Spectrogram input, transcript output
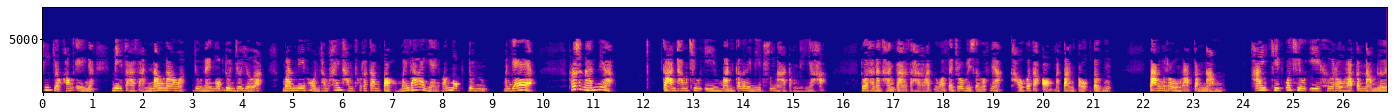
ที่เกี่ยวข้องเองเนี่ย มีตราสารเน่าๆอะอยู่ในงบดุลเยอะๆอะ มันมีผลทำให้ทำธุรกรรมต่อไม่ได้ไงเพราะงบดุลมันแย่ เพราะฉะนั้นเนี่ย การทำ QE มันก็เลยมีที่มาตรงนี้ค่ะ ตัวธนาคารกลางสหรัฐ หรือว่า Federal Reserve เนี่ยเขาก็จะออกมาตั้งโต๊ะตึง ตั้งโรงรับจำนำให้คิดว่า QE คือโรงรับจำนำเลย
